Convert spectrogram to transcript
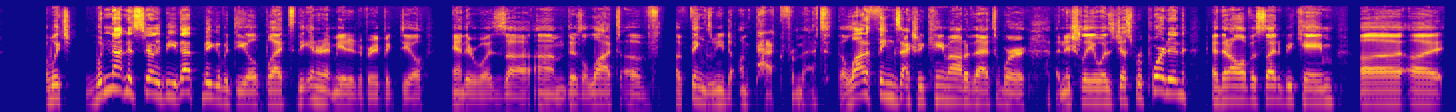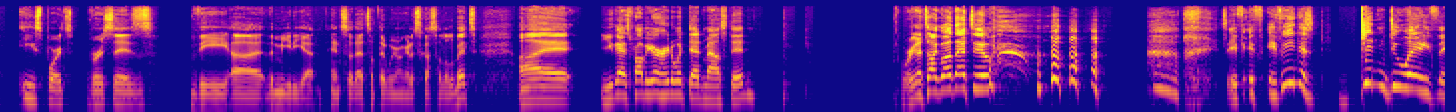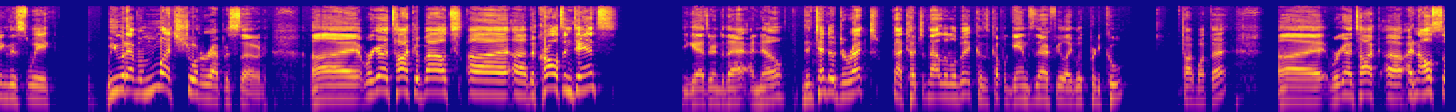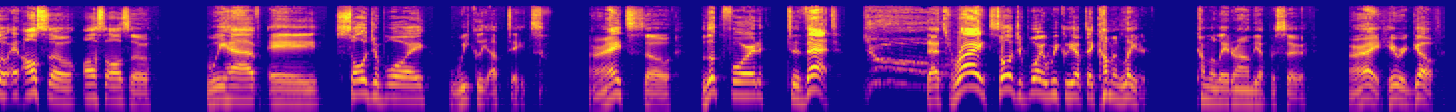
which would not necessarily be that big of a deal, but the internet made it a very big deal and there was uh, um, there's a lot of, of things we need to unpack from that. A lot of things actually came out of that where initially it was just reported, and then all of a sudden it became uh, uh, esports versus the uh, the media, and so that's something we are going to discuss a little bit. Uh, you guys probably already heard what Deadmau5 did. We're going to talk about that too. if, if if he just didn't do anything this week, we would have a much shorter episode. Uh, we're going to talk about uh, uh, the Carlton Dance. You guys are into that, I know. Nintendo Direct, going to touch on that a little bit because a couple games in there I feel like look pretty cool. Talk about that. Uh, we're going to talk, uh, and also, and also, also, also, we have a Soulja Boy weekly update. All right, so look forward to that. That's right, Soulja Boy weekly update coming later, coming later on the episode. All right, here we go.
